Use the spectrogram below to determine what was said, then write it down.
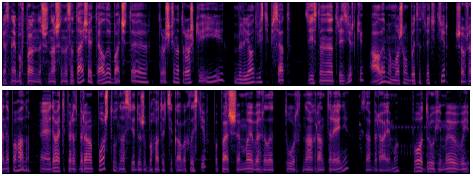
Чесно, я був впевнений, що наші не затащать, але бачите, трошки на трошки і мільйон 250. Звісно, не на три зірки, але ми можемо бити третій тір, що вже непогано. Е, давайте тепер розберемо пошту. У нас є дуже багато цікавих листів. По-перше, ми виграли тур на Гранд Терені. Забираємо. По-друге, ми ви-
